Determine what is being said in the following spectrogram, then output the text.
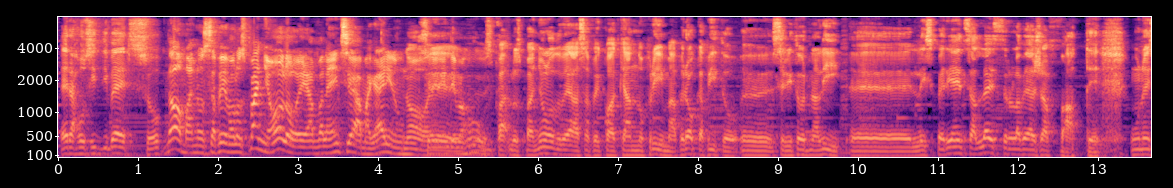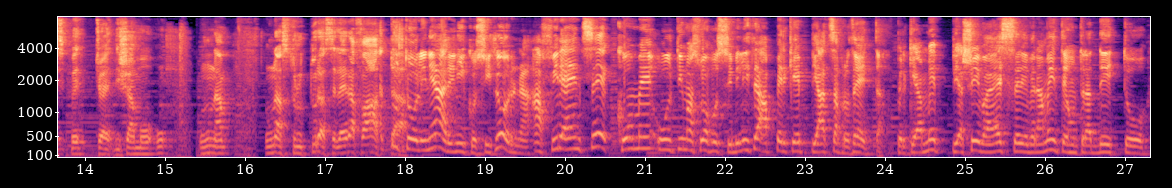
Era così diverso? No, ma non sapeva lo spagnolo e a Valencia magari non No, se ne eh, rendeva lo, conto. spa- lo spagnolo doveva sapere qualche anno prima, però ho capito, eh, si ritorna lì, eh, l'esperienza all'estero l'aveva già Un'espe- cioè diciamo un- una, una struttura se l'era fatta. Tutto lineare, Nico. Si torna a Firenze come ultima sua possibilità perché piazza protetta. Perché a me piaceva essere veramente contraddetto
